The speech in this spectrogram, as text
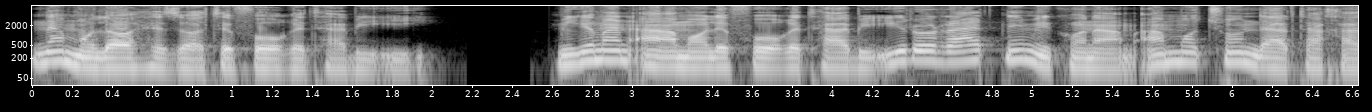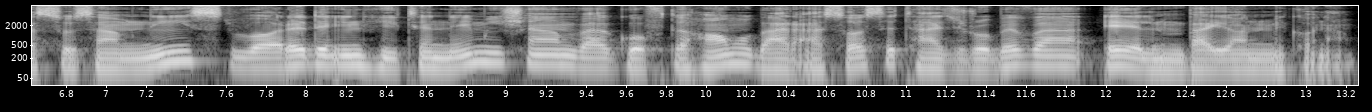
نه ملاحظات فوق طبیعی. میگه من اعمال فوق طبیعی رو رد نمی کنم اما چون در تخصصم نیست وارد این هیته نمیشم و گفته هامو بر اساس تجربه و علم بیان می‌کنم.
